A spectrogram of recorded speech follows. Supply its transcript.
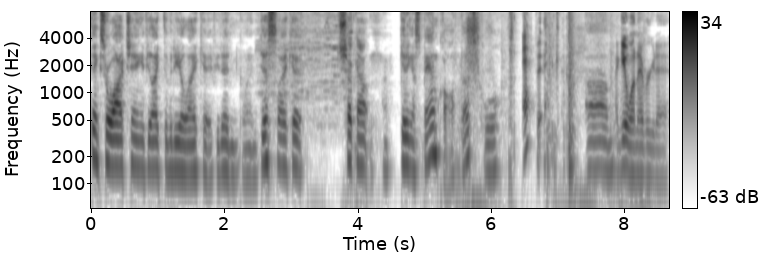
"Thanks for watching. If you liked the video, like it. If you didn't, go and dislike it. Check out getting a spam call. That's cool. Epic. Um, I get one every day.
